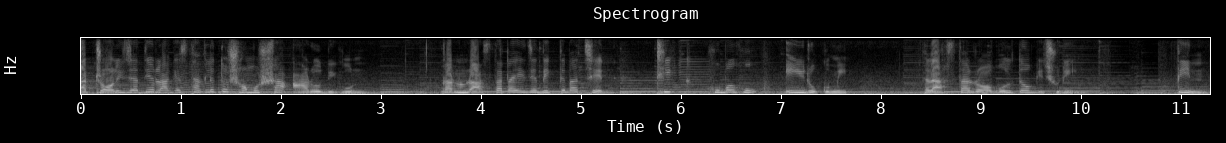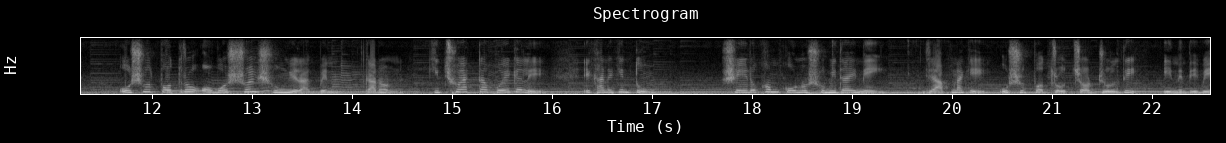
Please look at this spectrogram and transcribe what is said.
আর ট্রলি জাতীয় লাগেজ থাকলে তো সমস্যা আরও দ্বিগুণ। কারণ রাস্তাটা এই যে দেখতে পাচ্ছেন, ঠিক হুবহু এইরকমই। রাস্তা র বলতেও কিছু নেই। তিন, ওষুধপত্র অবশ্যই সঙ্গে রাখবেন, কারণ কিছু একটা হয়ে গেলে এখানে কিন্তু সেই রকম কোনো সুবিধাই নেই যে আপনাকে ওষুধপত্র চটজলদি এনে দেবে।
